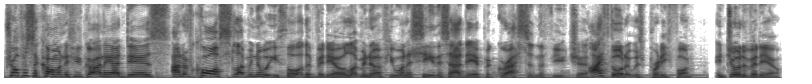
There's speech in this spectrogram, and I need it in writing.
Drop us a comment if you've got any ideas, and of course, let me know what you thought of the video. Let me know if you want to see this idea progress in the future. I thought it was pretty fun. Enjoy the video.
